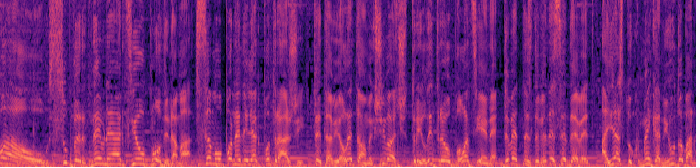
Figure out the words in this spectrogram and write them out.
Wow! Super dnevne akcije u Plodinama. Samo u ponedjeljak potraži. Teta Violeta omekšivač 3 litre u pola cijene 19,99. A jastuk mekan i udoban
